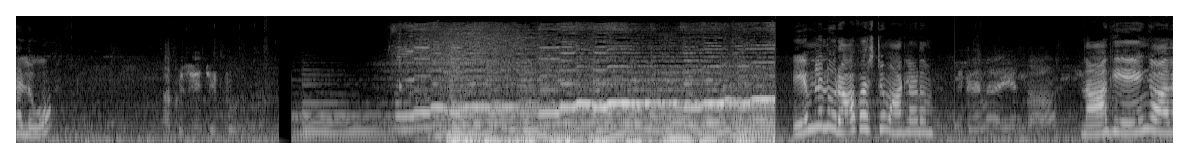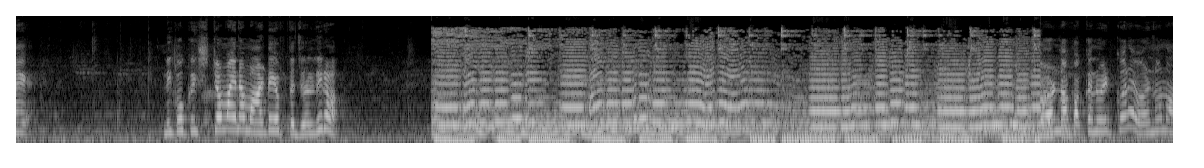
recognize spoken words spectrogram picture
హలో చెప్పు ఏంలే నువ్వు రా ఫస్ట్ మాట్లాడడం నాకేం కాలే. నీకు ఒక ఇష్టమైన మాట చెప్తా జల్దీ రా. ఎవరు నా పక్కన పెట్టుకొని ఎవరినో నా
